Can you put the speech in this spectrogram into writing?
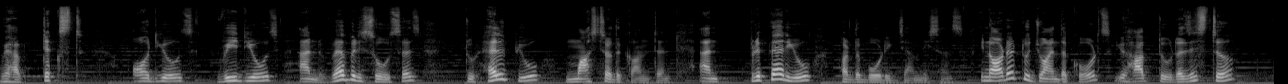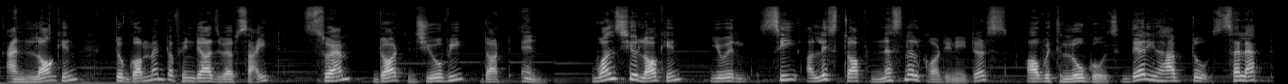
We have text, audios, videos and web resources to help you master the content and prepare you for the board examinations. In order to join the course, you have to register and log in to Government of India's website swayam.gov.in. Once you log in, you will see a list of national coordinators uh, with logos. There you have to select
